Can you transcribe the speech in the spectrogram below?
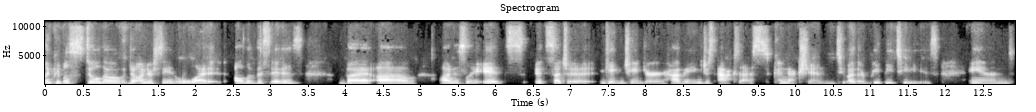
Like people still don't don't understand what all of this is but um honestly it's it's such a game changer having just access connection to other ppts and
